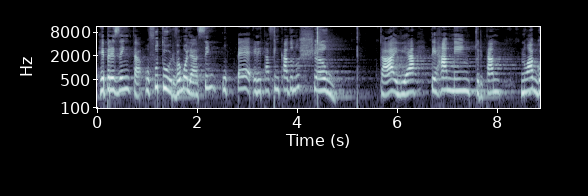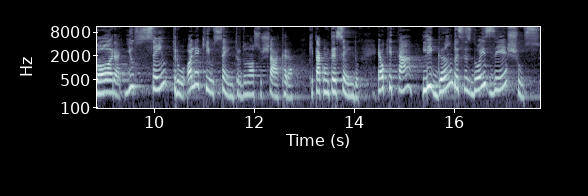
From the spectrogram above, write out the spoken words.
representa o futuro. Vamos olhar assim? O pé, ele está fincado no chão, tá? Ele é aterramento, ele está no agora. E o centro, olha aqui o centro do nosso chakra que está acontecendo é o que está ligando esses dois eixos.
